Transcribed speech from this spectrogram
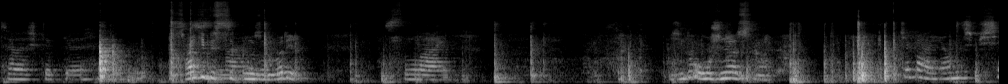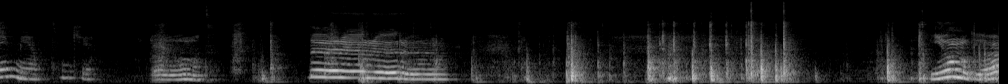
tıraş köpüğü Sanki biz Slime. sıkmıyoruz var ya. slime. De orijinal slime. Acaba yanlış bir şey mi yaptım ki? Yani olmadı. Dırırırım. Niye olmadı ya?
